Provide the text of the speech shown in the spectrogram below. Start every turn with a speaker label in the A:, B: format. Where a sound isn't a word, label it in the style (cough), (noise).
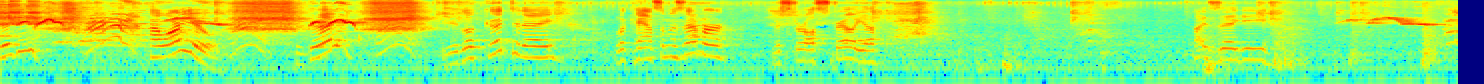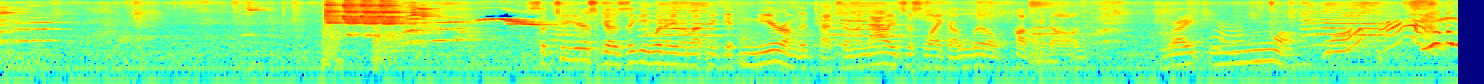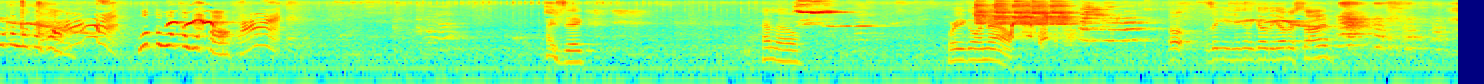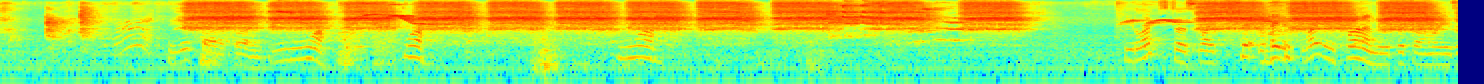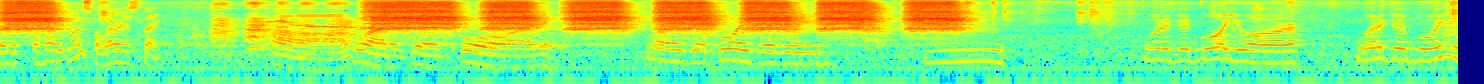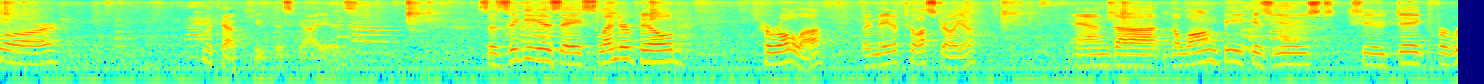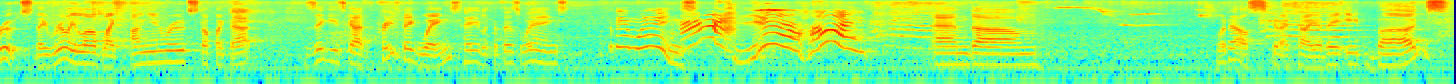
A: Ziggy? How are you? You good? You look good today. Look handsome as ever, Mr. Australia. Hi, Ziggy. So two years ago, Ziggy wouldn't even let me get near him to touch him, and now he's just like a little puppy dog. Right? Mwah. Ah! Hi, Zig. Hello. Where are you going now? Oh, Ziggy, you're gonna go the other side? Ah! You're kind of funny. Mwah. Mwah. Mwah. He likes to like sit right, right in front of me for some reason. It's the most hilarious thing. Oh, what a good boy. What a good boy, Ziggy. Mm. What a good boy you are. What a good boy you are. Look how cute this guy is. So Ziggy is a slender billed Corella. They're native to Australia. And uh, the long beak is used to dig for roots. They really love like onion roots, stuff like that. Ziggy's got pretty big wings. Hey, look at those wings. Look at them wings.
B: Hi.
A: Yeah, hi. And um, what else can I tell you? They eat bugs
